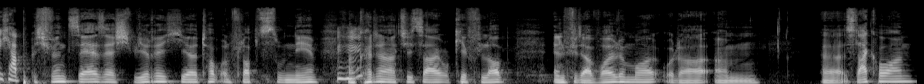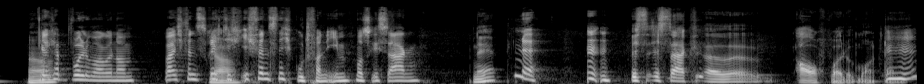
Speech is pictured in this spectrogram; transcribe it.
ich hab. ich finde es sehr, sehr schwierig, hier Top und Flops zu nehmen. Man könnte natürlich sagen, okay, Flop, entweder Voldemort oder ähm, äh, Slughorn. Ne? Ja, ich habe Voldemort genommen. Weil ich finde es Ja. richtig, ich finde es nicht gut von ihm, muss ich sagen. Nee? Nö. Ich, ich sag äh, auch Voldemort. dann.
